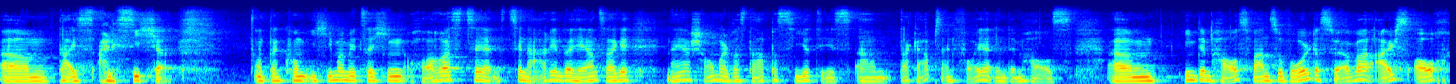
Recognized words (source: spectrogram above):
ähm, da ist alles sicher. Und dann komme ich immer mit solchen Horrorszenarien daher und sage, naja, schau mal, was da passiert ist. Ähm, da gab es ein Feuer in dem Haus. Ähm, in dem Haus waren sowohl der Server als auch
